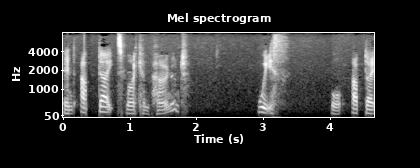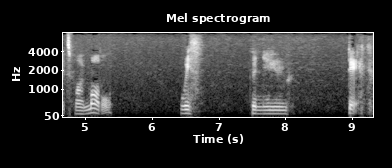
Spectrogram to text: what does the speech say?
and updates my component with, or updates my model with the new deck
